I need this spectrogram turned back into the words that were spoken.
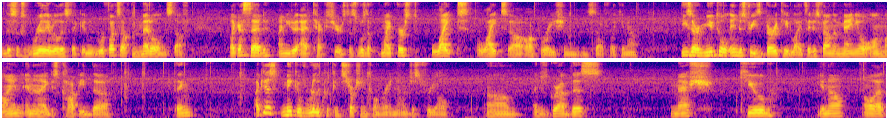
this looks really realistic. It reflects off the metal and stuff. Like I said, I need to add textures. This was the, my first light light uh, operation and stuff, like, you know. These are Mutual Industries barricade lights. I just found the manual online, and then I just copied the thing. I could just make a really quick construction cone right now, just for y'all. Um, I just grab this, mesh, cube, you know, all that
